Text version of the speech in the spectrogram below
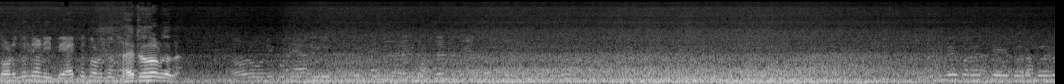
തുടങ്ങുന്നതാണ് ഏറ്റവും തുടങ്ങുന്നത്. ഏറ്റവും തുടങ്ങുന്നത്. ഈ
